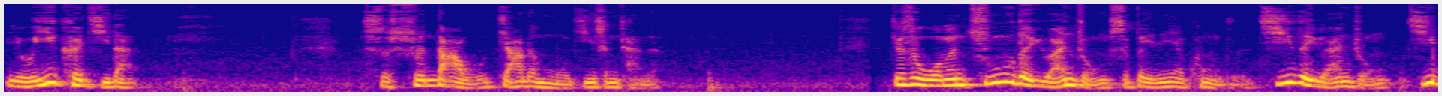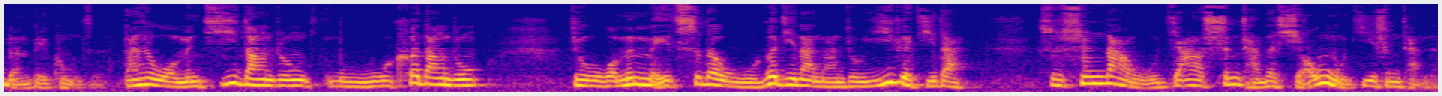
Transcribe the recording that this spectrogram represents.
有一颗鸡蛋是孙大武家的母鸡生产的。就是我们猪的原种是被人家控制，鸡的原种基本被控制。但是我们鸡当中五颗当中，就我们每吃的五个鸡蛋当中，就一个鸡蛋是孙大武家生产的小母鸡生产的，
